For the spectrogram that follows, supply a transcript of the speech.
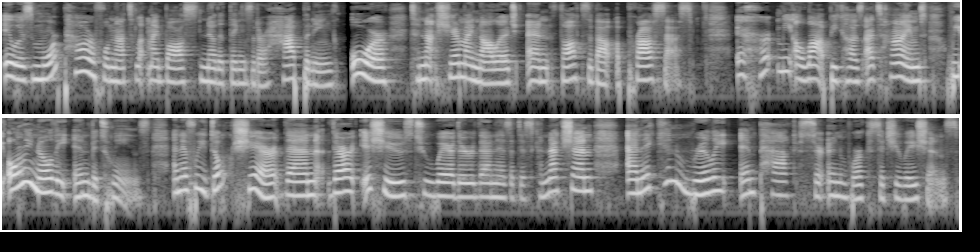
it was more powerful not to let my boss know the things that are happening or to not share my knowledge and thoughts about a process it hurt me a lot because at times we only know the in betweens. And if we don't share, then there are issues to where there then is a disconnection and it can really impact certain work situations.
